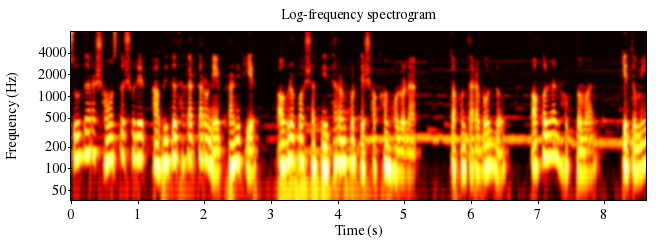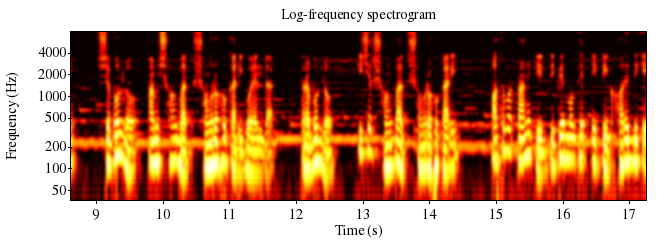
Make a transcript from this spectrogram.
চুল দ্বারা সমস্ত শরীর আবৃত থাকার কারণে প্রাণীটির অগ্রপশ্চাৎ নির্ধারণ করতে সক্ষম হল না। তখন তারা বলল, অকল্যাণ হোক তোমার। কে তুমি? সে বলল, আমি সংবাদ সংগ্রহকারী গোয়েন্দা। তারা বলল, কিসের সংবাদ সংগ্রহকারী? অথবা প্রাণীটি দ্বীপের মধ্যে একটি ঘরের দিকে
